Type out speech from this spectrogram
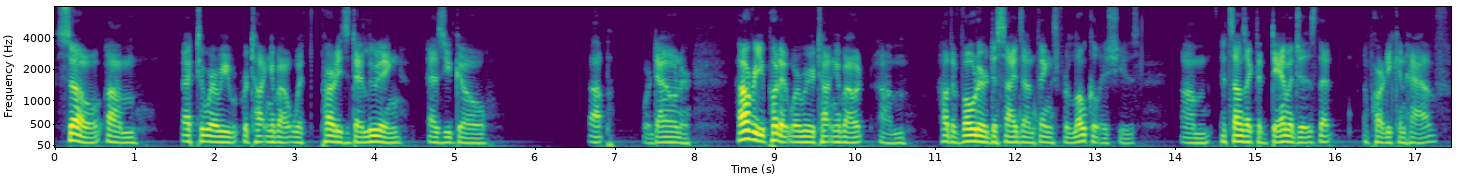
So um, back to where we were talking about with parties diluting as you go up or down or however you put it, where we were talking about um, how the voter decides on things for local issues, um, it sounds like the damages that a party can have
